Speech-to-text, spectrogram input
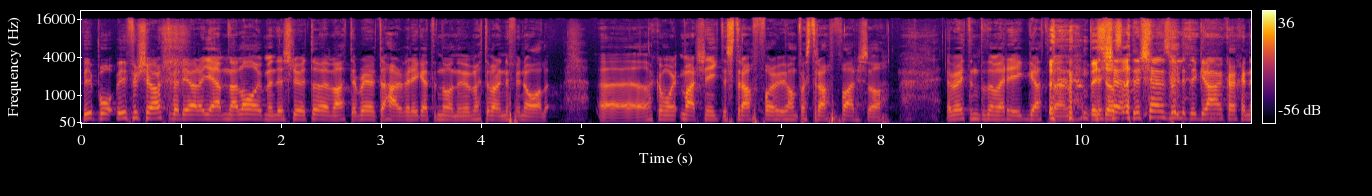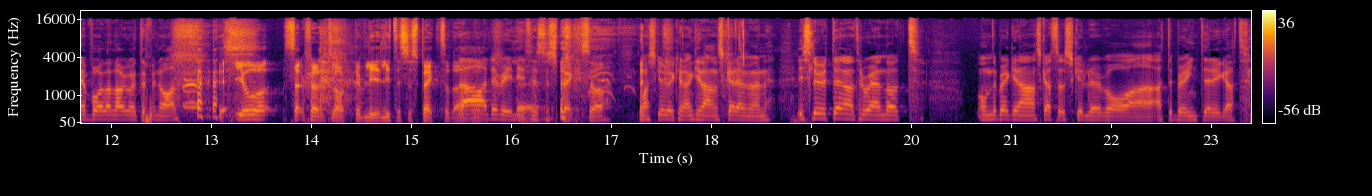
vi, bo, vi försökte väl göra jämna lag, men det slutade med att det blev lite halvriggat ändå när vi mötte varandra i final. Uh, matchen gick till straffar och vi vann på straffar, så jag vet inte om det var riggat, men det, Det känns- känns, det känns väl lite grann kanske när båda lagen går till final. Jo, självklart, det blir lite suspekt sådär. Ja, men- det blir lite suspekt så. Man skulle kunna granska det, men i slutändan tror jag ändå att om det blir granskat så skulle det vara att det blir inte riggat.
